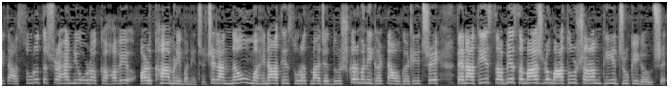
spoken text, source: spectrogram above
જાણીતા સુરત શહેરની ઓળખ હવે અડખામણી બની છે. છેલ્લા નવ મહિનાથી સુરતમાં જે દુષ્કર્મની ઘટનાઓ ઘટી છે, તેનાથી સભ્ય સમાજનું માથું શરમથી ઝૂકી ગયું છે.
